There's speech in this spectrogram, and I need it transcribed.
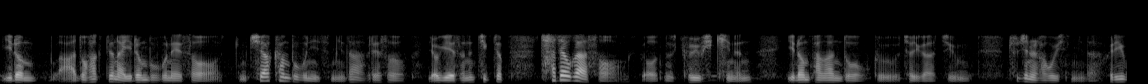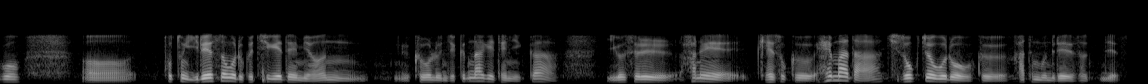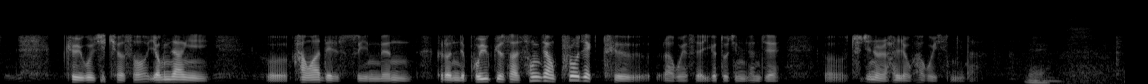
이런 아동 학대나 이런 부분에서 좀 취약한 부분이 있습니다. 그래서 여기에서는 직접 찾아가서 어, 교육시키는 이런 방안도 그 저희가 지금 추진을 하고 있습니다. 그리고 어 보통 일회성으로 그치게 되면 그걸로 이제 끝나게 되니까 이것을 한 해 계속 그 해마다 지속적으로 그 같은 분들에 대해서 이제 교육을 시켜서 역량이 그 강화될 수 있는 그런 이제 보육교사 성장 프로젝트라고 해서 이것도 지금 현재 어, 추진을 하려고 하고 있습니다. 예.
